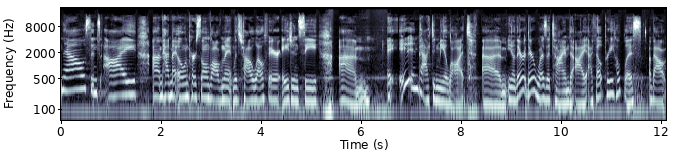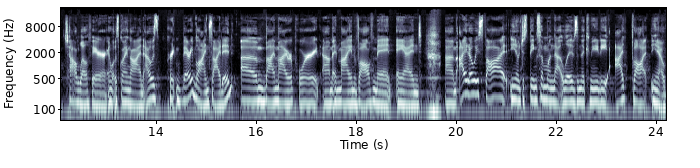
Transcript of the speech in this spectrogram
now since I um, had my own personal involvement with child welfare agency. Um, it, it impacted me a lot. Um, you know, there there was a time that I, I felt pretty hopeless about child welfare and what was going on. I was very blindsided um, by my report um, and my involvement, and um, I had always thought, you know, just being someone that lives in the community, I thought, you know,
